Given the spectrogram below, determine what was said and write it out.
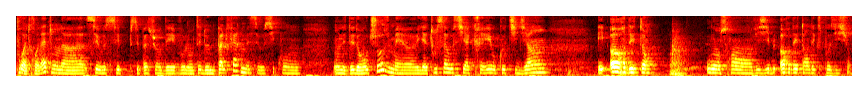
Pour être honnête, on a, c'est, pas sur des volontés de ne pas le faire, mais c'est aussi qu'on on était dans autre chose. Mais euh, il y a tout ça aussi à créer au quotidien et hors des temps où on se rend visible, hors des temps d'exposition.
